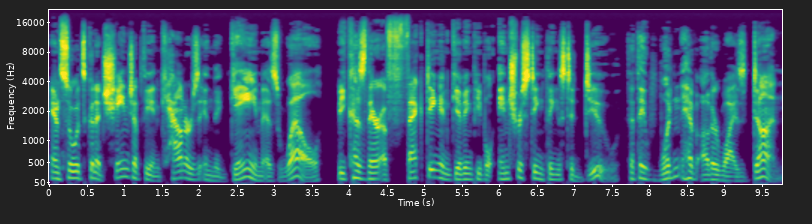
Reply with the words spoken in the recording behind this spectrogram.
And so it's going to change up the encounters in the game as well because they're affecting and giving people interesting things to do that they wouldn't have otherwise done.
